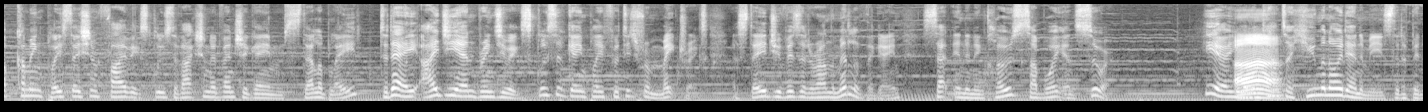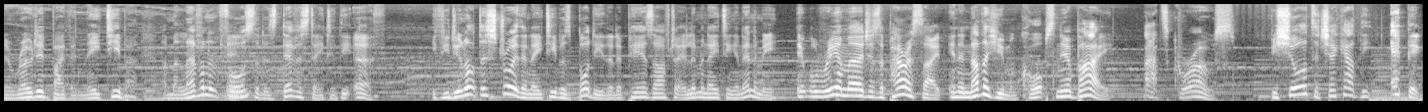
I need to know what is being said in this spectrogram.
upcoming PlayStation 5 exclusive action adventure game Stellar Blade? Today, IGN brings you exclusive gameplay footage from Matrix, a stage you visit around the middle of the game, set in an enclosed subway and sewer. Here, you ah. encounter humanoid enemies that have been eroded by the Naytiba, a malevolent force that has devastated the Earth. If you do not destroy the Naytiba's body that appears after eliminating an enemy, it will re-emerge as a parasite in another human corpse nearby. That's gross. Be sure to check out the epic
